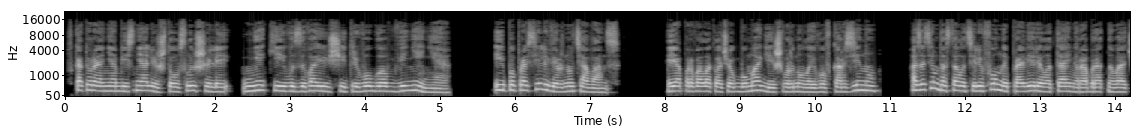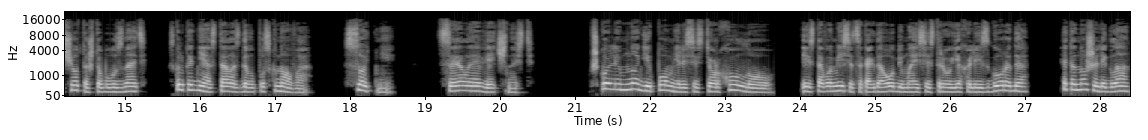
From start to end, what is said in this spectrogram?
в которой они объясняли, что услышали некие вызывающие тревогу обвинения и попросили вернуть аванс. Я порвала клочок бумаги и швырнула его в корзину, а затем достала телефон и проверила таймер обратного отчета, чтобы узнать, сколько дней осталось до выпускного. Сотни. Целая вечность. В школе многие помнили сестер Холлоу, и с того месяца, когда обе мои сестры уехали из города, эта ноша легла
